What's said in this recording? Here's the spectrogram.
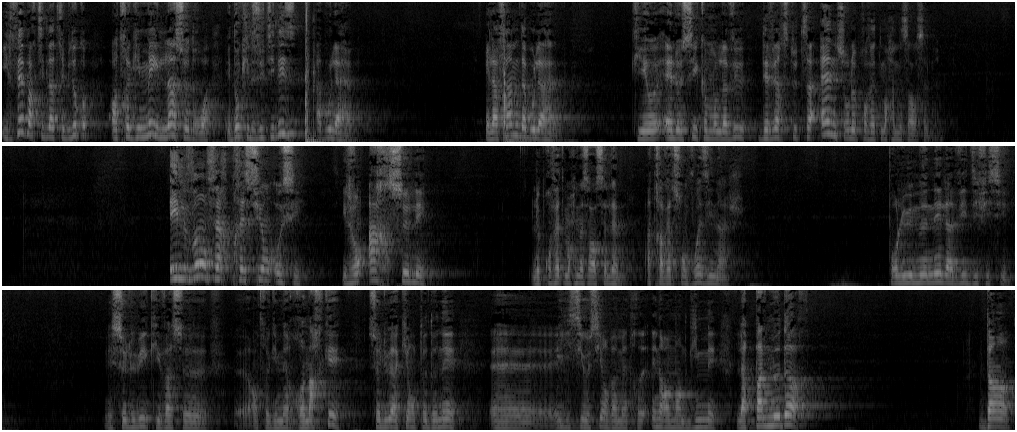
Il fait partie de la tribu. Donc, entre guillemets, il a ce droit. Et donc, ils utilisent Abu Lahab. Et la femme d'Abu Lahab, qui elle aussi, comme on l'a vu, déverse toute sa haine sur le prophète Mohammed sallallahu Et ils vont faire pression aussi. Ils vont harceler le prophète Mohammed à travers son voisinage pour lui mener la vie difficile. Et celui qui va se, euh, entre guillemets, remarquer, celui à qui on peut donner, euh, et ici aussi on va mettre énormément de guillemets, la palme d'or, dans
